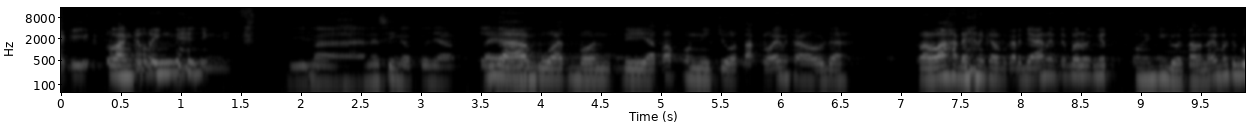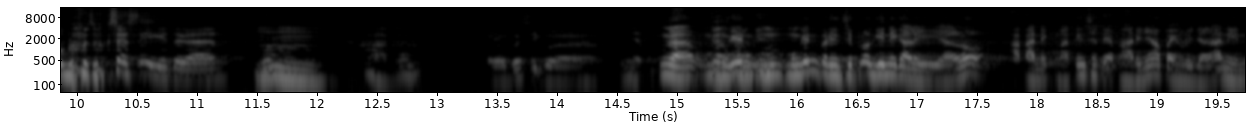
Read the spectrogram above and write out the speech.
kaki tulang kering nih anjing nih Gimana sih nggak punya enggak buat bon di apa pemicu otak lo ya misalnya udah lelah dengan pekerjaan itu baru inget oh anjing dua tahun lagi masa gue belum sukses sih gitu kan Hmm. Kagak. kalau gue sih gue punya Enggak, mungkin mungkin- mungkin prinsip lo gini kali ya lo akan nikmatin setiap harinya apa yang lo jalanin.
